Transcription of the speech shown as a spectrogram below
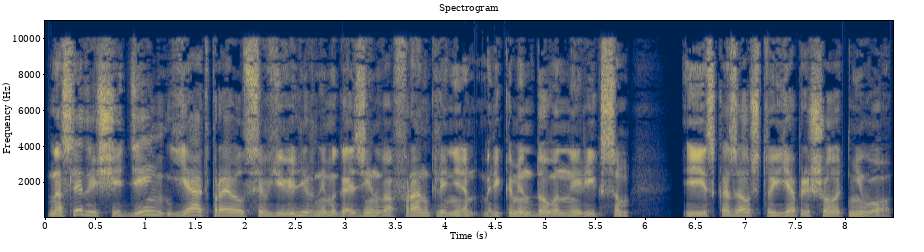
На следующий день я отправился в ювелирный магазин во Франклине, рекомендованный Риксом, и сказал, что я пришел от него.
